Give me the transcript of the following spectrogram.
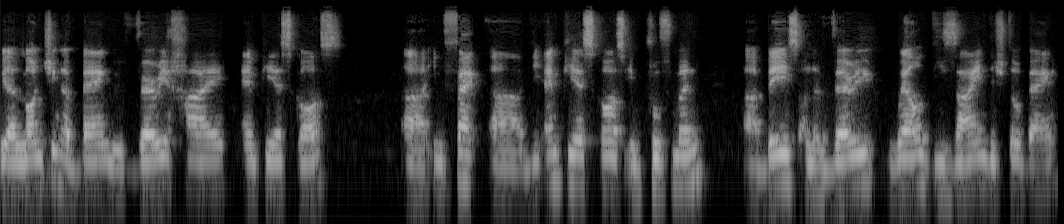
we are launching a bank with very high NPS scores uh, in fact, uh, the NPS scores improvement uh, based on a very well-designed digital bank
